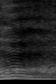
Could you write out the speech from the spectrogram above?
Åh,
